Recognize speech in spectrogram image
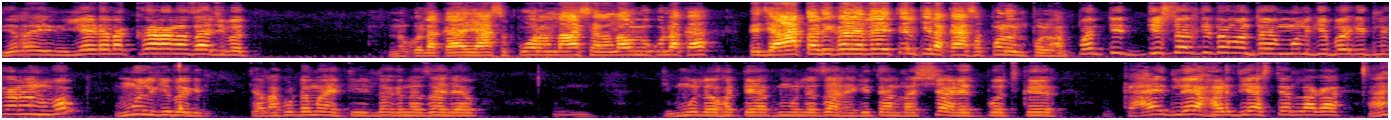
त्याला येड्याला कळानाच अजिबात. नको का हे असं पोरांना आशाला लावू नको का? त्याची आताडी गळ्याला येतील की का असं पळून पळून? पण ती दिसल तिथं म्हणतोय मुलगी बघितली का भाऊ? मुलगी बघितली. त्याला कुठं माहिती? लग्न झाल्या ती मुलं होत्यात मुलं झाल्या की त्यांना शाळेत पोच कर. काय लय हळदी असतात लागा हा?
